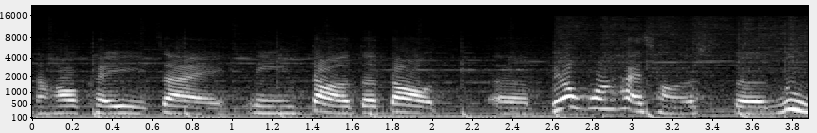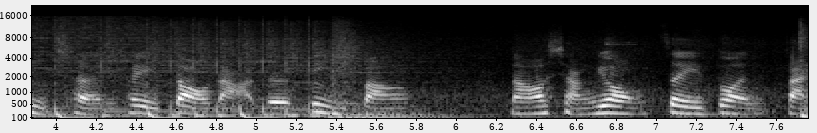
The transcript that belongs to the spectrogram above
然后可以在你到得到呃不用花太长的路程可以到达的地方。然后享用这一顿饭，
